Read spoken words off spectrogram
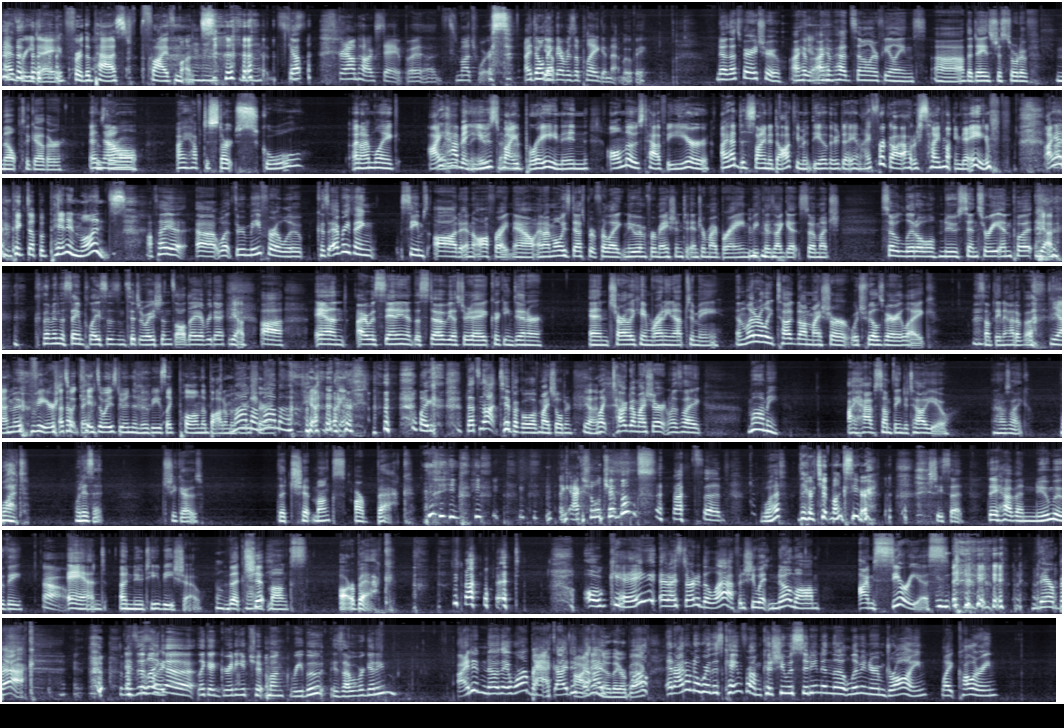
every day for the past five months. It's Yep. just- it's Groundhog's Day, but uh, it's much worse. I don't Yep. think there was a plague in that movie. No, that's very true. I have Yeah. I have had similar feelings. Uh, the days just sort of melt together. And now all- I have to start school, and I'm like, I haven't used my brain in almost half a year. I had to sign a document the other day, and I forgot how to sign my name. I hadn't picked up a pen in months. I'll tell you uh, what threw me for a loop because everything seems odd and off right now, and I'm always desperate for like new information to enter my brain Mm-hmm. because I get so much, so little new sensory input. Yeah. because I'm in the same places and situations all day, every day. Yeah. Uh, and I was standing at the stove yesterday cooking dinner, and Charlie came running up to me and literally tugged on my shirt, which feels very like something out of a Yeah. movie or That's what kids always do in the movies, like pull on the bottom of Mama, your shirt. mama. Yeah. like that's not typical of my children. Yeah. Like tugged on my shirt and was like, "Mommy, I have something to tell you." And I was like, "What? What is it?" She goes, "The chipmunks are back." Like actual chipmunks? I said, "What?" there are chipmunks here. She said, "They have a new movie Oh. and a new TV show. Oh my the gosh. chipmunks are back." I went, "Okay," and I started to laugh, and she went, "No, mom, I'm serious. They're back." Is it like, a like a gritty chipmunk reboot? Is that what we're getting? I didn't know they were back. I didn't. I didn't know they were well, back. and I don't know where this came from because she was sitting in the living room drawing, like coloring.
